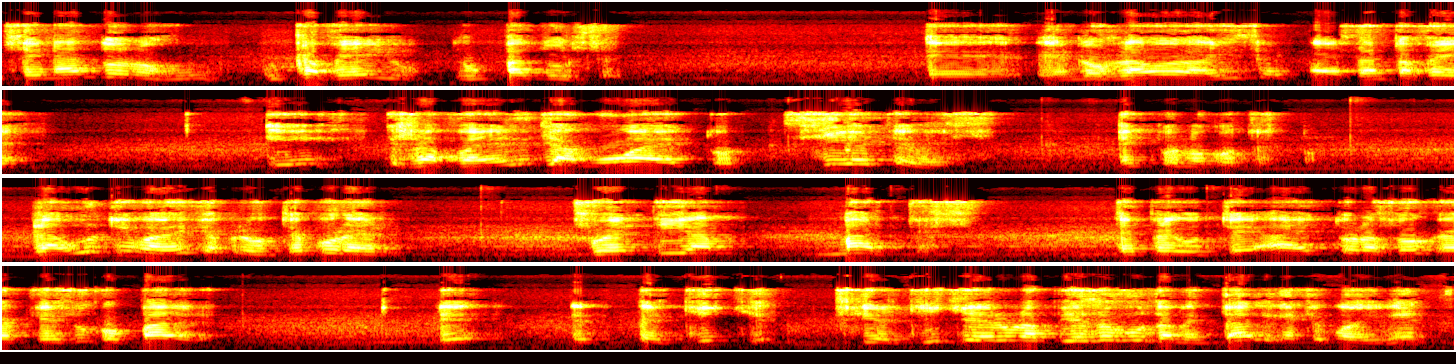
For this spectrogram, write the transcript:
cenándonos un, un café y un, y un pan dulce eh, en los lados de ahí cerca de Santa Fe. Y Rafael llamó a Héctor siete veces. Héctor no contestó. La última vez que pregunté por él fue el día martes le pregunté a Héctor Azócar, que es su compadre, de, Quiche, si el Quiche era una pieza fundamental en este movimiento.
